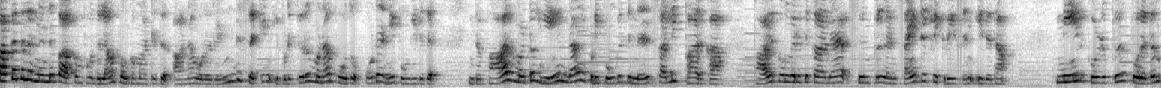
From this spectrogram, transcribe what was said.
பக்கத்தில் நின்று பார்க்கும் போதெல்லாம் பொங்க மாட்டுது. ஆனால் ஒரு ரெண்டு செகண்ட் இப்படி திரும்பினா போதும். உடனே பொங்கிடுது. இந்த பால் மட்டும் ஏன் தான் இப்படி பொங்குதுன்னு சலிப்பா இருக்கா? பால் பொங்குறதுக்கான சிம்பிள் அண்ட் சயின்டிஃபிக் ரீசன் இதுதான். நீர் கொழுப்பு புரதம்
